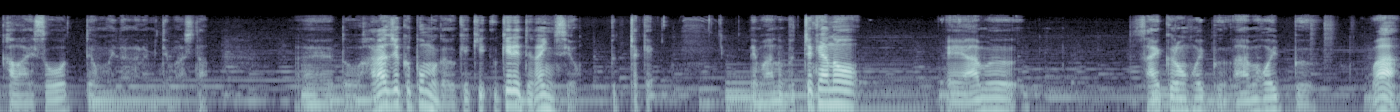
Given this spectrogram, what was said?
かわいそうって思いながら見てました。えっ、ー、と、原宿ポムが受け受けれてないんですよ。ぶっちゃけ。でもあの、ぶっちゃけあの、えー、アーム、サイクロンホイップ、アームホイップは、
